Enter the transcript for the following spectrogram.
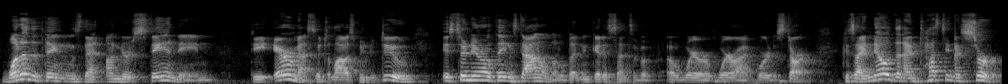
one of the things that understanding the error message allows me to do is to narrow things down a little bit and get a sense of a, a where, where, I, where to start. Because I know that I'm testing my server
